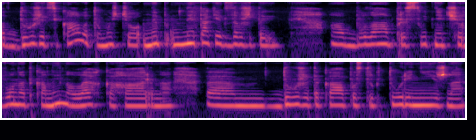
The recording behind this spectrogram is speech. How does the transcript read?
дуже цікаво, тому що не, не так, як завжди. Була присутня червона тканина, легка, гарна, ем, дуже така по структурі ніжна.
